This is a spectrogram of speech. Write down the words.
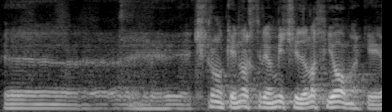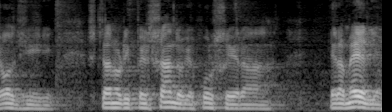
eh, ci sono anche i nostri amici della Fioma che oggi stanno ripensando che forse era, era meglio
